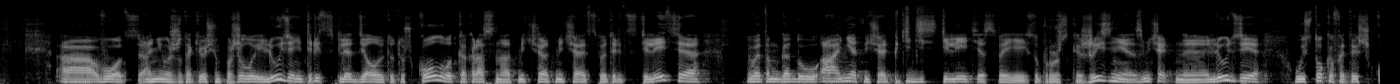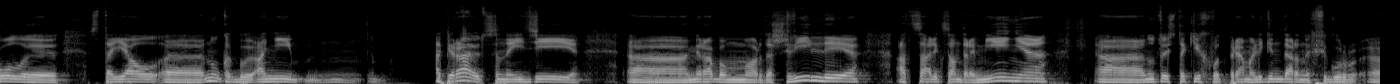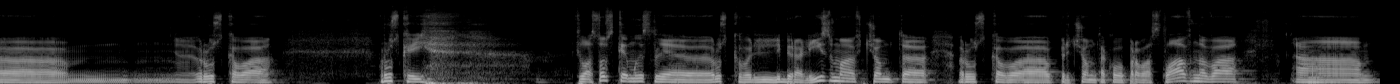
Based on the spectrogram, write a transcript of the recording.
А, вот, они уже такие очень пожилые люди, они 30 лет делают эту школу, вот как раз она отмечает, отмечает свое 30-летие в этом году, а они отмечают 50-летие своей супружеской жизни. Замечательные люди. У истоков этой школы стоял, э, ну, как бы они опираются на идеи э, Мираба Мардашвили, отца Александра Меня, ну, то есть таких вот прямо легендарных фигур русского, русской философской мысли, русского либерализма в чем-то, русского, причем такого православного, а,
